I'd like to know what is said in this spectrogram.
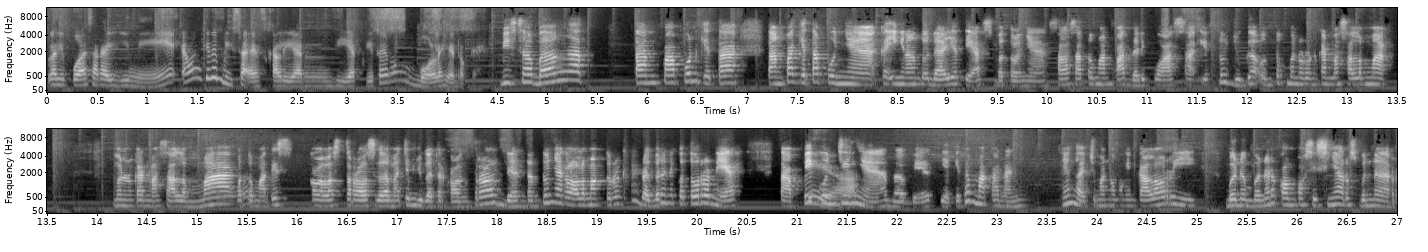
lagi puasa kayak gini, emang kita bisa ya sekalian diet gitu? Emang boleh ya dok ya? Bisa banget tanpa pun kita tanpa kita punya keinginan untuk diet ya sebetulnya. Salah satu manfaat dari puasa itu juga untuk menurunkan masa lemak. Menurunkan masa lemak, otomatis kolesterol segala macam juga terkontrol dan tentunya kalau lemak turun kan berat badan ikut turun ya. Tapi iya. kuncinya Babet ya kita makanannya nggak cuma ngomongin kalori, bener-bener komposisinya harus benar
